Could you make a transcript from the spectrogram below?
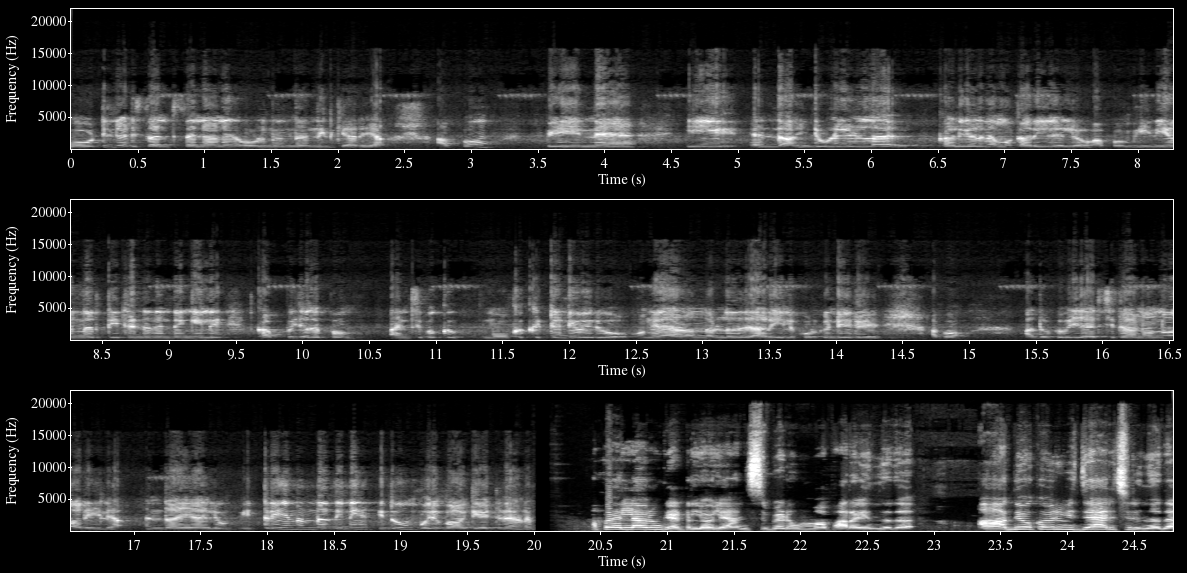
വോട്ടിന്റെ അടിസ്ഥാനത്തിൽ തന്നെയാണ് ഓൾ നിന്നതെന്ന് എനിക്കറിയാം. അപ്പം പിന്നെ ഈ എന്താ അതിന്റെ ഉള്ളിലുള്ള കളികൾ നമുക്കറിയില്ലല്ലോ. അപ്പം ഇനിയും നിർത്തിയിട്ടുണ്ടെന്നുണ്ടെങ്കിൽ കപ്പ് ചിലപ്പം അൻസിബക്ക് മോക്ക് കിട്ടേണ്ടി വരുമോ അങ്ങനെയാണോ എന്നുള്ളത് അറിയില്ല കൊടുക്കേണ്ടി വരുമോ അപ്പോൾ അതൊക്കെ വിചാരിച്ചിട്ടാണോന്നും അറിയില്ല. എന്തായാലും ഇത്രയും നിന്നതിന് ഇതും ഒരു ഭാഗ്യമായിട്ടാണ് അപ്പൊ എല്ലാവരും കേട്ടല്ലോ അല്ലെ? അൻസിബയുടെ ഉമ്മ പറയുന്നത്. ആദ്യമൊക്കെ അവർ വിചാരിച്ചിരുന്നത്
